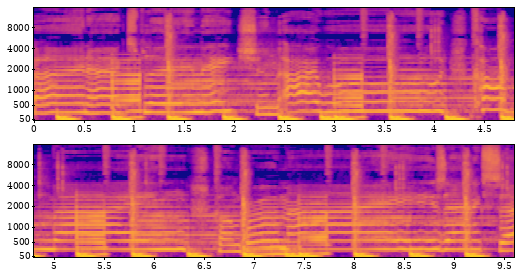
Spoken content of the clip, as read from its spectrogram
an explanation. I would combine compromise. And acceleration.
